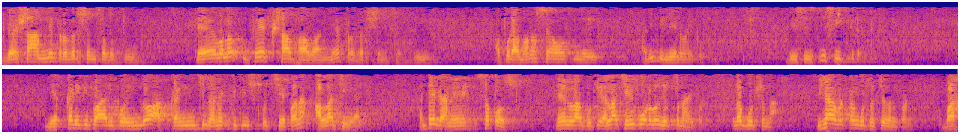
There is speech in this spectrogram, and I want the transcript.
ద్వేషాన్ని ప్రదర్శించవద్దు. కేవల ఉపేక్షాభావాన్నే ప్రదర్శించండి. అప్పుడు ఆ మనస్సు ఏమవుతుంది? అది విలీనమైపోతుంది. దిస్ ఈజ్ ది సీక్రెట్ ఎక్కడికి పారిపోయిందో అక్కడి నుంచి వెనక్కి తీసుకొచ్చే పని అలా చేయాలి. అంతేగాని సపోజ్ నేను ఇలా కూర్చు ఎలా చేయకూడదో చెప్తున్నా ఇప్పుడు. ఇలా కూర్చున్నా. విశాఖపట్నం కూర్చొచ్చేదనుకోండి బా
